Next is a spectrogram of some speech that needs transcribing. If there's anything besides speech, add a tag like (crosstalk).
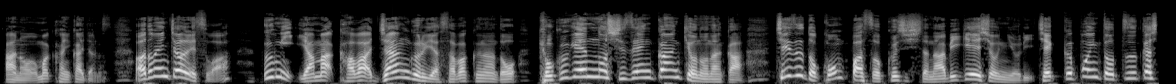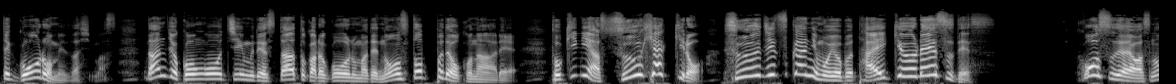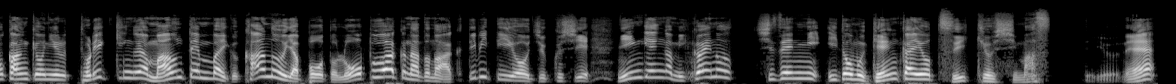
あの、まあ、に書いてあるんです。アドベンチャーレースは、海、山、川、ジャングルや砂漠など、極限の自然環境の中、地図とコンパスを駆使したナビゲーションにより、チェックポイントを通過してゴールを目指します。男女混合チームでスタートからゴールまでノンストップで行われ、時には数百キロ、数日間にも及ぶ耐久レースです。コースではその環境にいるトレッキングやマウンテンバイク、カヌーやボート、ロープワークなどのアクティビティを熟し、人間が未開の自然に挑む限界を追求します。っていうね。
